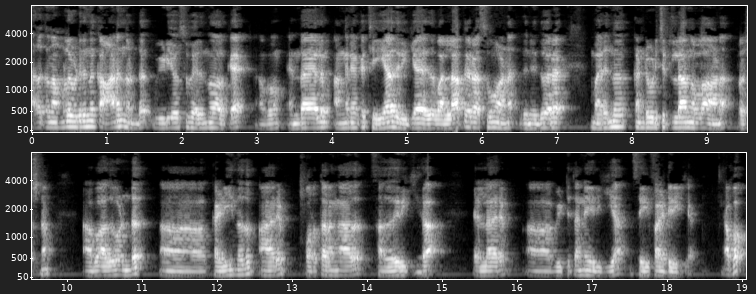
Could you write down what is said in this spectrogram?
അതൊക്കെ നമ്മൾ ഇവിടെ ഇരുന്ന് കാണുന്നുണ്ട് വീഡിയോസ് വരുന്നതൊക്കെ. അപ്പം എന്തായാലും അങ്ങനെയൊക്കെ ചെയ്യാതിരിക്കുക. ഇത് വല്ലാത്തൊരു അസുഖമാണ്. ഇതിന് ഇതുവരെ മരുന്ന് കണ്ടുപിടിച്ചിട്ടില്ല എന്നുള്ളതാണ് പ്രശ്നം. അപ്പൊ അതുകൊണ്ട് കഴിയുന്നതും ആരും പുറത്തിറങ്ങാതെ സഹകരിക്കുക. എല്ലാവരും വീട്ടിൽ തന്നെ ഇരിക്കുക. സേഫ് ആയിട്ടിരിക്കുക. അപ്പോൾ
